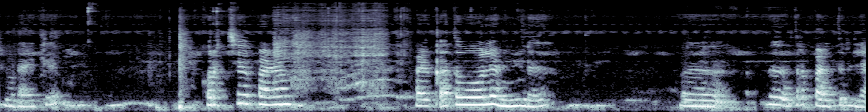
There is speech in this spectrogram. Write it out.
ചൂടായിട്ട് കുറച്ച് പഴം പഴുക്കാത്ത പോലെ ഉണ്ട്. ഇത് അത്ര പഴുത്തിട്ടില്ല.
